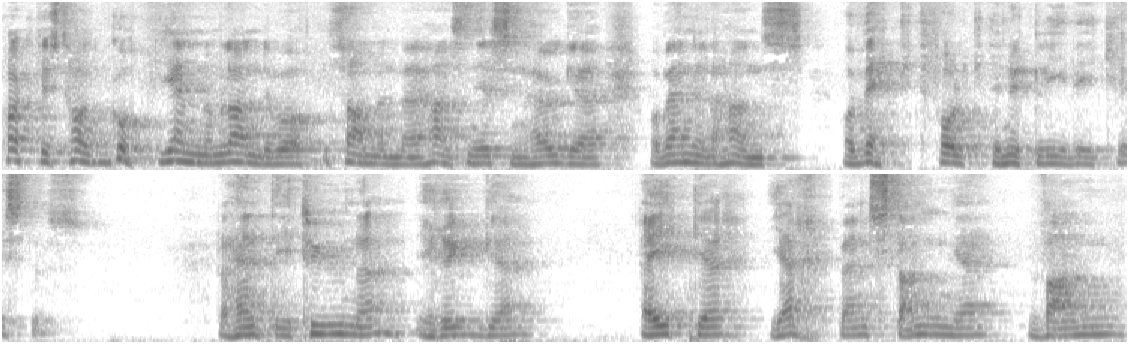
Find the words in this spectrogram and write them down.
praktisk talt gått gjennom landet vårt sammen med Hans Nilsen Hauge og vennene hans og vekt folk til nytt liv i Kristus. Det hendte i Tune, i Rygge, Eiker, Gjerpen, Stange, Vang,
